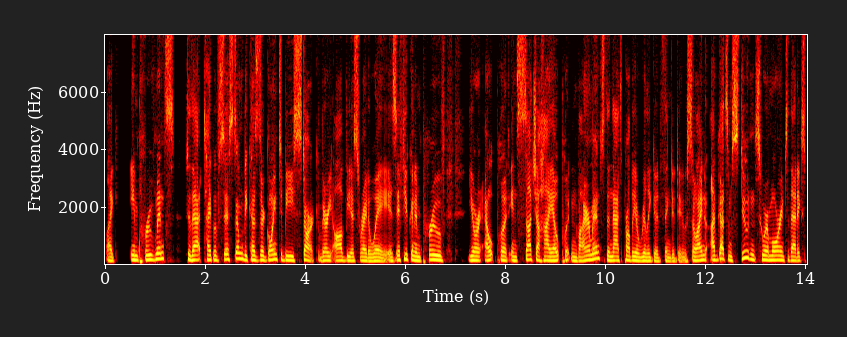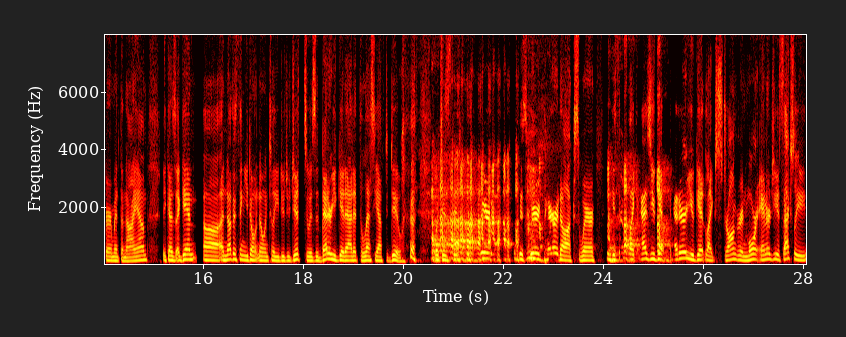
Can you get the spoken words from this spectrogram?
like improvements to that type of system because they're going to be stark, very obvious right away. Is if you can improve your output in such a high output environment, then that's probably a really good thing to do. So I, have got some students who are more into that experiment than I am, because again, uh, another thing you don't know until you do jujitsu is the better you get at it, the less you have to do, which is this, this, weird, this weird paradox where you think like as you get better, you get like stronger and more energy. It's actually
